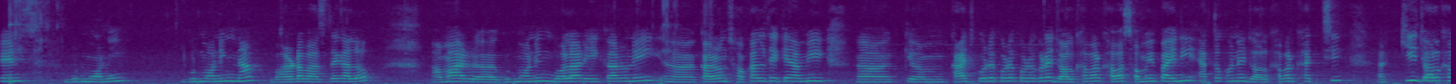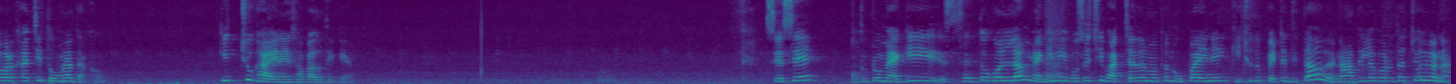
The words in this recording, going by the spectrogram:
Friends good morning good morning না বারোটা বাজতে গেল। আমার গুড মর্নিং বলার এই কারণেই কারণ সকাল থেকে আমি কাজ করে করে করে করে জল খাবার খাওয়ার সময় পাইনি। এতক্ষণে জল খাবার খাচ্ছি। আর কি জল খাবার খাচ্ছি তোমরা দেখো। কিচ্ছু খাই নাই সকাল থেকে। শেষে দুটো ম্যাগি সেদ্ধ করলাম। ম্যাগি নিয়ে বসেছি। বাচ্চাদের মতন উপায় নেই। কিছু তো পেটে দিতে হবে। না দিলে বড় তো চলবে না।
